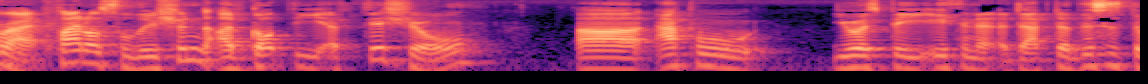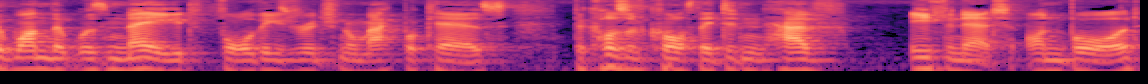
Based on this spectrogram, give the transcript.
right, final solution. I've got the official uh, Apple USB Ethernet adapter. This is the one that was made for these original MacBook Airs because, of course, they didn't have Ethernet on board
